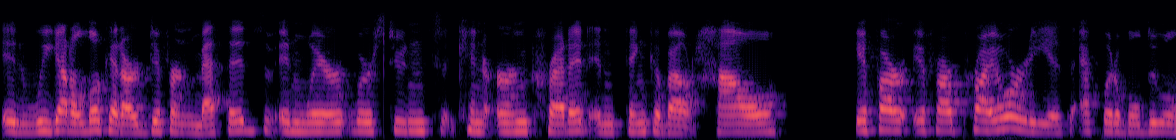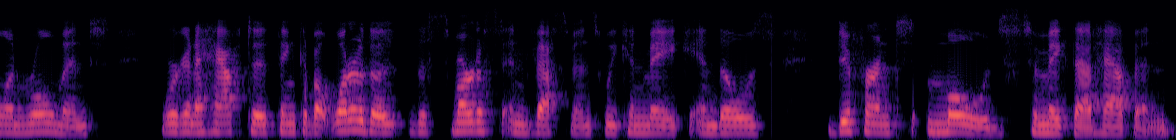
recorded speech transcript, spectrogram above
it, we got to look at our different methods in where where students can earn credit and think about how if our if our priority is equitable dual enrollment we're going to have to think about what are the the smartest investments we can make in those different modes to make that happen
